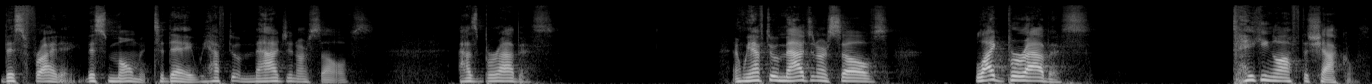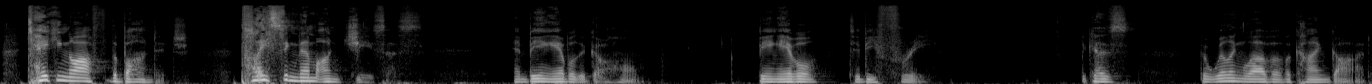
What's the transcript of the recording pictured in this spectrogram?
this Friday, this moment, today, we have to imagine ourselves as Barabbas. And we have to imagine ourselves like Barabbas, taking off the shackles, taking off the bondage, placing them on Jesus, and being able to go home, being able to be free. Because the willing love of a kind God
